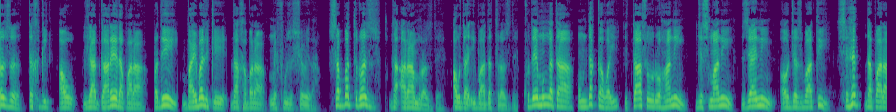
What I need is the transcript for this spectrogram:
روز تخلیق او یادګارې د پاره پدی بایبل کې دا خبره محفوظ شوې ده سبت ورځ د آرام ورځ ده او د عبادت ورځ ده خدای مونږ ته هم دقه وای چې تاسو روحاني جسمانی ذهني او جذباتي صحت د لپاره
